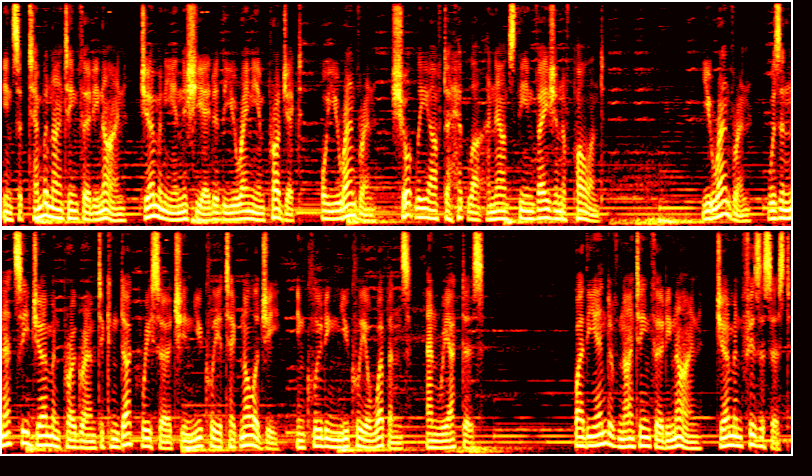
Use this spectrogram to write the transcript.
in September 1939, Germany initiated the Uranium Project, or Uranverein, shortly after Hitler announced the invasion of Poland. Uranverein was a Nazi German program to conduct research in nuclear technology, including nuclear weapons and reactors. By the end of 1939, German physicist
